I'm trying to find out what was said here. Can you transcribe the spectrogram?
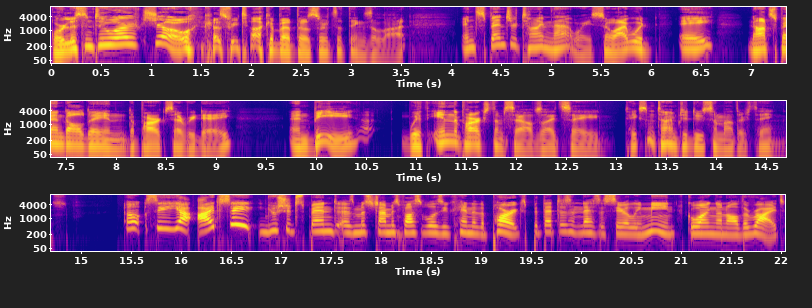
or listen to our show because we talk about those sorts of things a lot and spend your time that way. So I would A, not spend all day in the parks every day. And B, within the parks themselves, I'd say take some time to do some other things. Oh, see, yeah, I'd say you should spend as much time as possible as you can in the parks, but that doesn't necessarily mean going on all the rides.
